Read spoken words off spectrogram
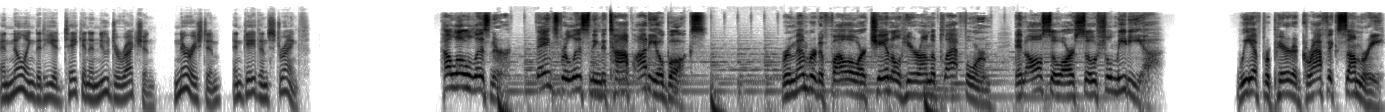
and knowing that he had taken a new direction, nourished him and gave him strength. Hello, listener. Thanks for listening to Top Audiobooks. Remember to follow our channel here on the platform and also our social media. We have prepared a graphic summary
